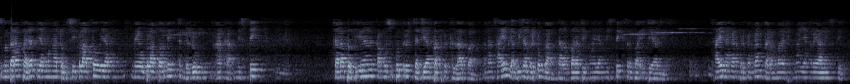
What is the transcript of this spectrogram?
Sementara Barat yang mengadopsi Plato yang neoplatonik cenderung agak mistik, cara berpikirnya kamu sebut terus jadi abad kegelapan. Karena sains nggak bisa berkembang dalam paradigma yang mistik serba idealis. Sains akan berkembang dalam paradigma yang realistik.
